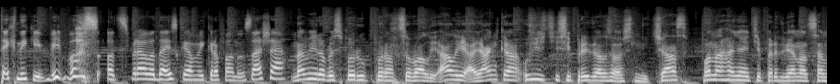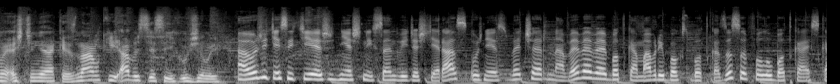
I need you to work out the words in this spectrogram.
techniky Bitboss, od spravodajského mikrofónu Saša. Na výrobe sporu pracovali Ali a Janka, užite si predvianočný čas, ponáhaňajte pred Vianocami ešte nejaké známky, aby ste si ich užili. A užite si tiež dnešný sendvič ešte raz, už dnes večer na www.mavribox.zsfulu.sk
